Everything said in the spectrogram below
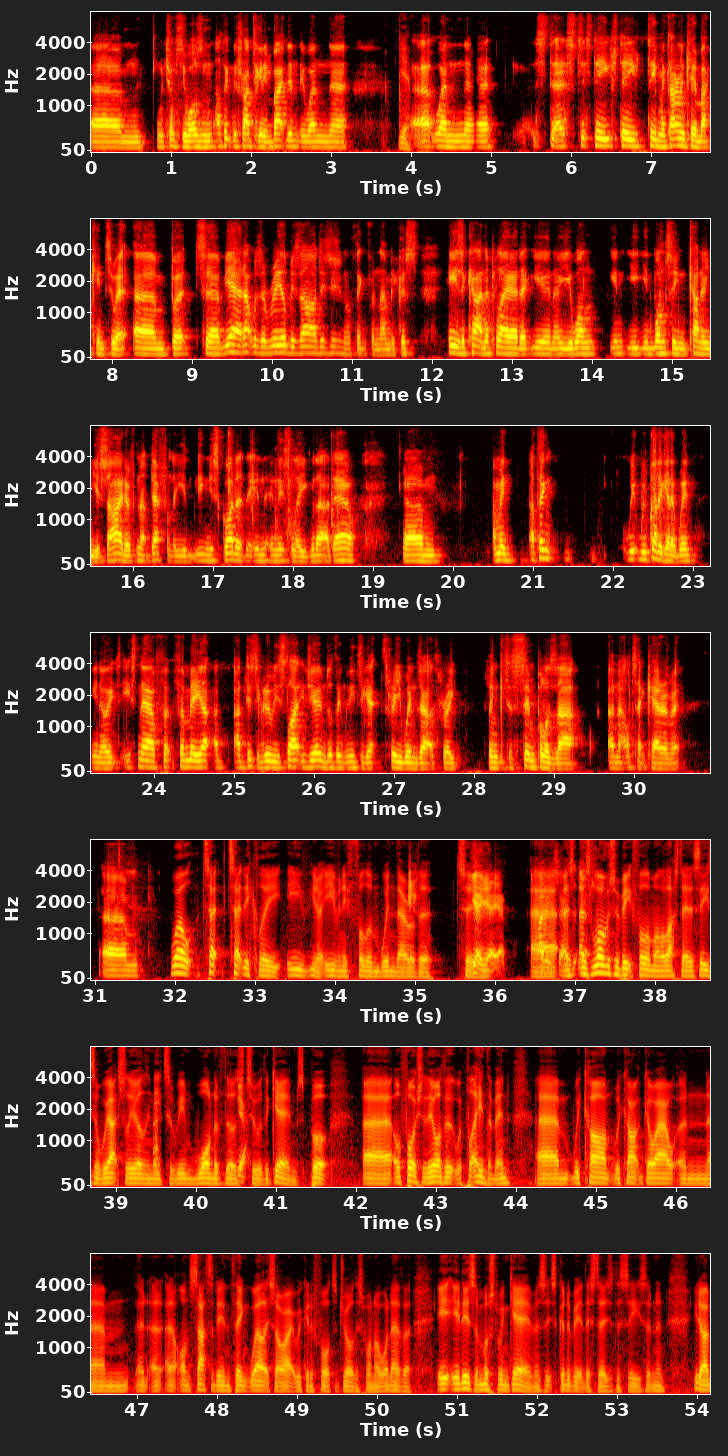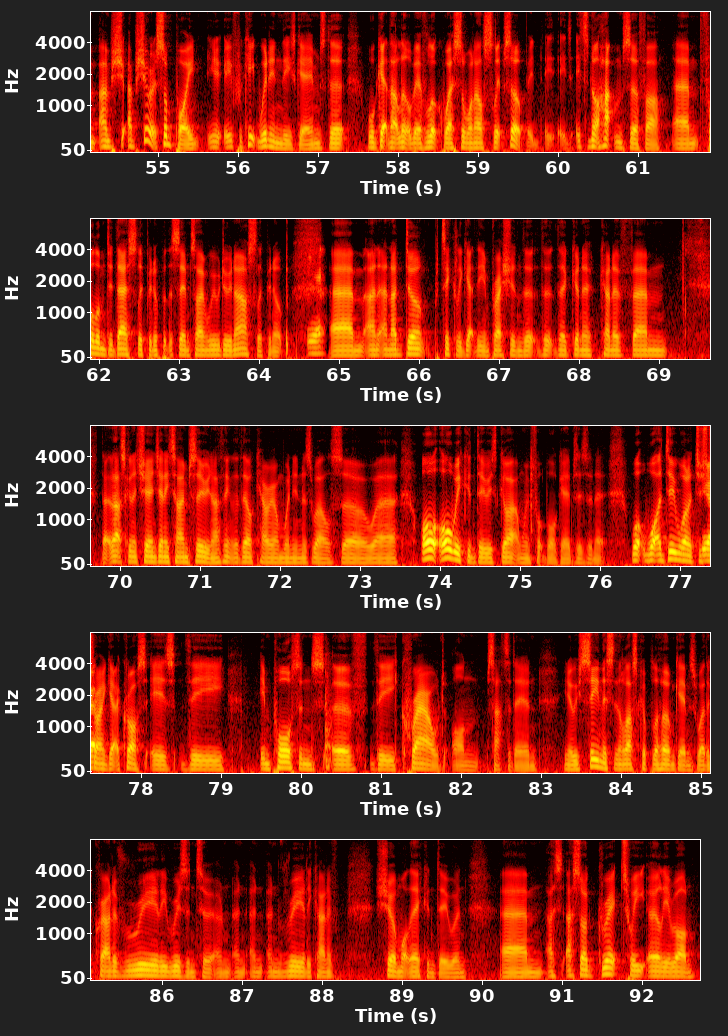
Um, which obviously wasn't. I think they tried to get him back, didn't they? When uh, yeah, uh, when uh, Steve, Steve, Steve McClaren came back into it. Um, but um, yeah, that was a real bizarre decision, I think, from them because he's the kind of player that you know you want you, would want to kind of in your side, if not definitely in your squad in, in this league, without a doubt. Um, I mean, I think we, have got to get a win. You know, it's, it's now for, for me. I, I, disagree with you slightly, James. I think we need to get three wins out of three. I think it's as simple as that, and that'll take care of it. Um, well, te- technically, you know, even if Fulham win their other two. Yeah, yeah, yeah. Uh, as as long as we beat Fulham on the last day of the season, we actually only need to win one of those yeah. two of the games. But uh, unfortunately, the order that we're playing them in, um, we can't we can't go out and, um, and, and, on Saturday and think, well, it's all right, we can afford to draw this one or whatever. It, it is a must-win game as it's going to be at this stage of the season, and you know, I'm I'm, I'm, sure at some point, if we keep winning these games, that we'll get that little bit of luck where someone else slips up. It, it, it's not happened so far. Um, Fulham did their slipping up at the same time we were doing our slipping up, yeah. Um, and and I don't particularly get the impression that that they're going to kind of um, that that's going to change anytime soon. I think that they'll carry on winning as well. So uh, all all we can do is go out and win football games, isn't it? What what I do want to just yeah. try and get across is the importance of the crowd on Saturday and you know we've seen this in the last couple of home games where the crowd have really risen to it and, and, and really kind of shown what they can do and um, I, I, saw a great tweet earlier on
